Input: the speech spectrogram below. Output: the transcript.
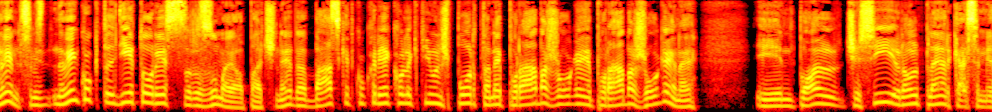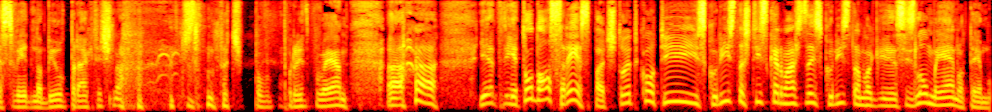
Ne vem, zdi- ne vem, koliko ljudje to res razumejo. Pač, ne, da basket, kot je kolektiven šport, ne poraba žoge, je poraba žoge. Ne. In pol, če si roleplayer, kaj sem jaz vedno bil, praktično, pač po, povedz povedan, uh, je, je to dosti res. Pač, to je tako, ti izkoristiš tisto, kar imaš za izkoristiti, ampak si zelo omejen v tem.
